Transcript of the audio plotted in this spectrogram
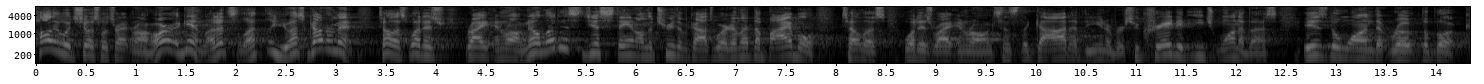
Hollywood show us what's right and wrong. Or again, let us let the U.S. government tell us what is right and wrong. No, let us just stand on the truth of God's word and let the Bible tell us what is right and wrong, since the God of the universe, who created each one of us, is the one that wrote the book.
